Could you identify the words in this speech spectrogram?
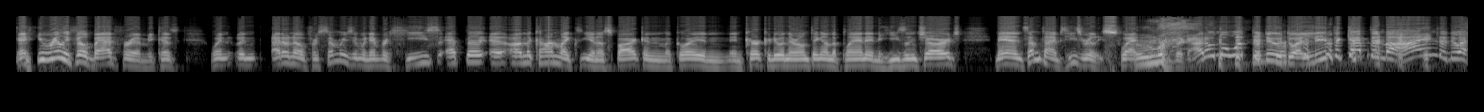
And you really feel bad for him because when, when I don't know for some reason whenever he's at the uh, on the con like you know Spock and McCoy and, and Kirk are doing their own thing on the planet and he's in charge man sometimes he's really sweating he's like I don't know what to do do I leave the captain behind or do I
